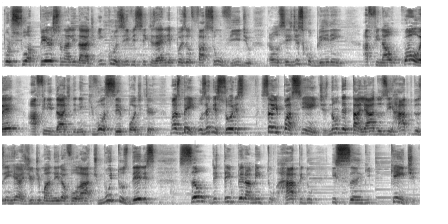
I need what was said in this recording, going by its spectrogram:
por sua personalidade. Inclusive se quiserem depois eu faço um vídeo para vocês descobrirem afinal qual é a afinidade de Nen que você pode ter. Mas bem, os emissores são impacientes, não detalhados e rápidos em reagir de maneira volátil. Muitos deles são de temperamento rápido e sangue quente.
